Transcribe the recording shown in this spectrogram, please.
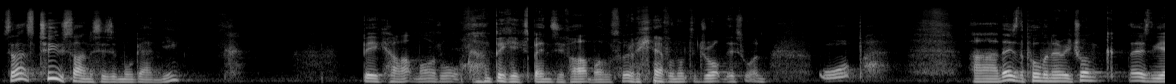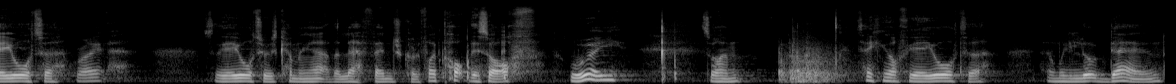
So that's two sinuses of Morgagni. Big heart model, big expensive heart model, so we're to be careful not to drop this one. Whoop. Uh, there's the pulmonary trunk, there's the aorta, right? So the aorta is coming out of the left ventricle. If I pop this off, so I'm taking off the aorta and we look down.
